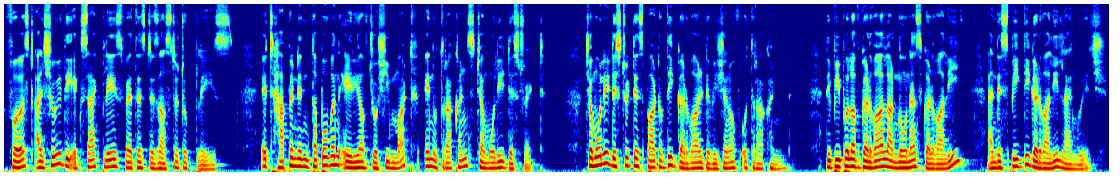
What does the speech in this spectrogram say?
First, I'll show you the exact place where this disaster took place. It happened in Tapovan area of Joshimath in Uttarakhand's Chamoli district. Chamoli district is part of the Garhwal division of Uttarakhand. The people of Garhwal are known as Garhwali and they speak the Garhwali language.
